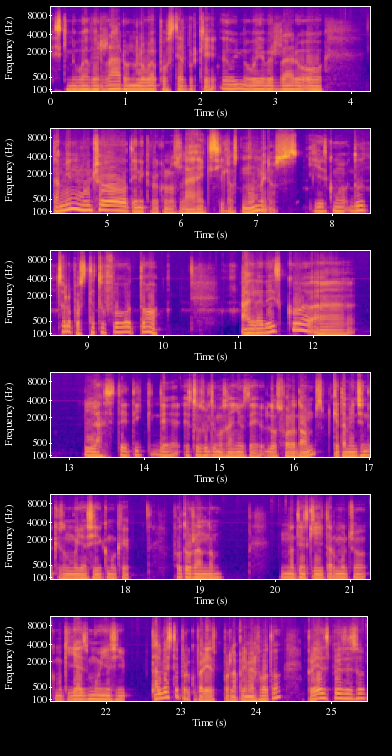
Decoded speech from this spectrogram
es que me voy a ver raro, no lo voy a postear porque hoy me voy a ver raro. O también mucho tiene que ver con los likes y los números. Y es como, dude, solo postea tu foto. Agradezco a, la estética de estos últimos años de los photodoms, que también siento que son muy así, como que fotos random, no tienes que editar mucho, como que ya es muy así. Tal vez te preocuparías por la primera foto, pero ya después de eso,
